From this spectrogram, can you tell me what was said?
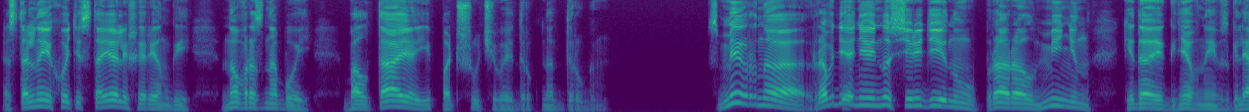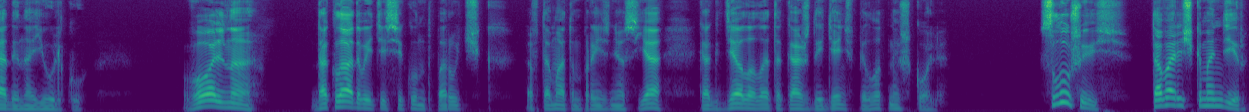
Остальные хоть и стояли шеренгой, но в разнобой, болтая и подшучивая друг над другом. «Смирно! Равнение на середину!» — проорал Минин, кидая гневные взгляды на Юльку. «Вольно! Докладывайте, секунд, поручик!» Автоматом произнес я, как делал это каждый день в пилотной школе. Слушаюсь, товарищ командир.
